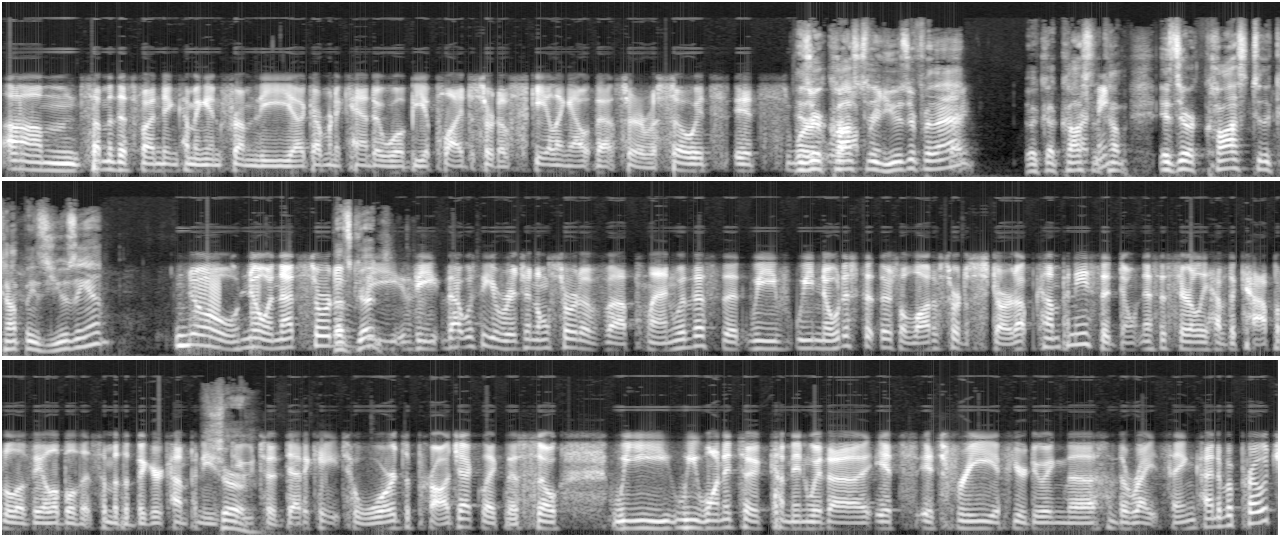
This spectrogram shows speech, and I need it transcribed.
um, some of this funding coming in from the uh, government of Canada will be applied to sort of scaling out that service. So it's it's Is there a cost to the user for that? A cost to the com- is there a cost to the companies using it? No, no, and that's sort That's of the, the that was the original sort of uh, plan with this. That we've we noticed that there's a lot of sort of startup companies that don't necessarily have the capital available that some of the bigger companies Sure. do to dedicate towards a project like this. So we we wanted to come in with a it's it's free if you're doing the the right thing kind of approach.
